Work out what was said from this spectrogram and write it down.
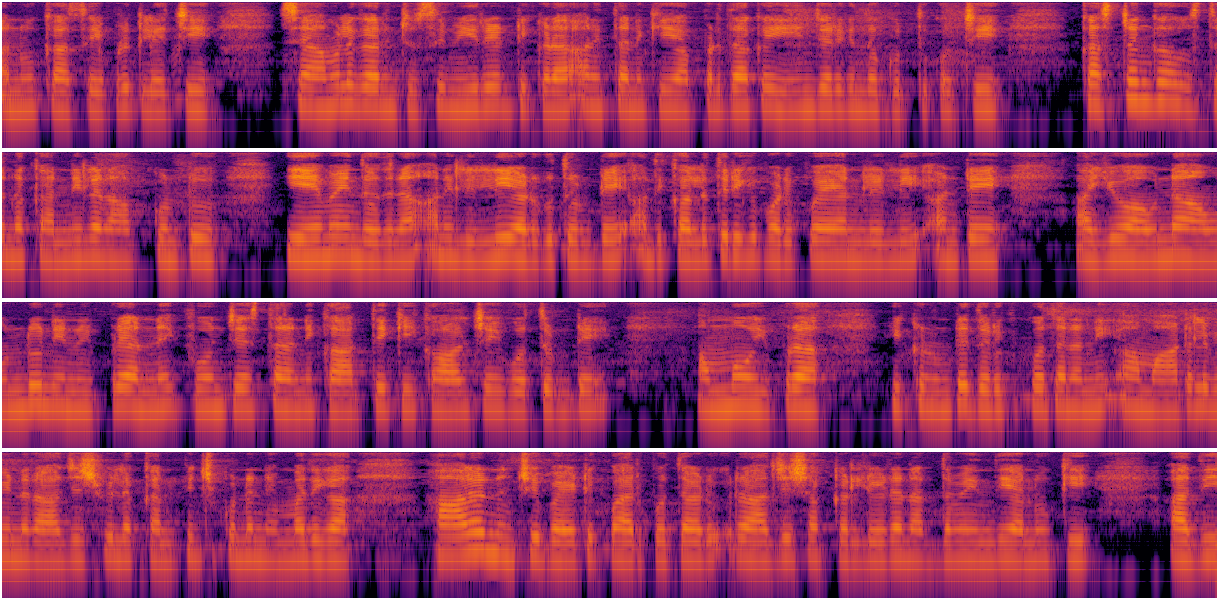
అను కాసేపటికి లేచి శ్యామల గారిని చూసి మీరేంటి ఇక్కడ? అని తనకి అప్పటిదాకా ఏం జరిగిందో గుర్తుకొచ్చి కష్టంగా వస్తున్న కన్నీళ్ళని ఆపుకుంటూ ఏమైంది వదిన? అని లిల్లీ అడుగుతుంటే అది కళ్ళు తిరిగి పడిపోయాను లిల్లీ. అంటే అయ్యో అవునా? ఉండు నేను ఇప్పుడే అన్నయ్యకి ఫోన్ చేస్తానని కార్తీక్కి కాల్ చేయబోతుంటే అమ్మో ఇప్పుడు ఇక్కడ ఉంటే దొరికిపోతానని ఆ మాటలు విన్న రాజేష్ వీళ్ళకి కనిపించకుండా నెమ్మదిగా హాల నుంచి బయటకు పారిపోతాడు. రాజేష్ అక్కడ లేడని అర్థమైంది అనుకి. అది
